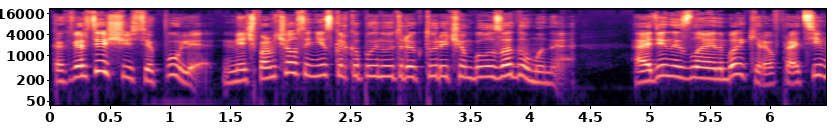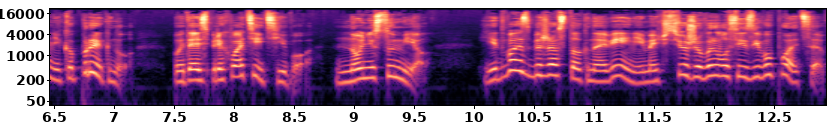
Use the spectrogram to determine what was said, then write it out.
Как вертящаяся пуля, мяч промчался несколько по иной траектории, чем было задумано. Один из лайнбекеров противника прыгнул, пытаясь перехватить его, но не сумел. Едва избежав столкновения, мяч все же вырвался из его пальцев,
